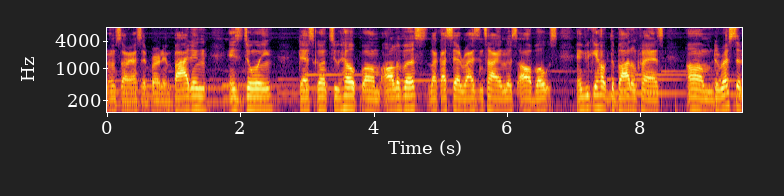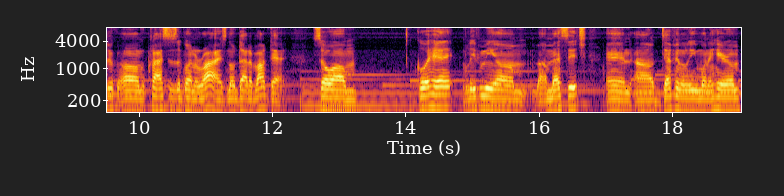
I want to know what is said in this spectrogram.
I'm sorry, I said Burden Biden is doing that's going to help um, all of us. Like I said, rising tide lifts all boats. If you can help the bottom class, um, the rest of the um, classes are going to rise, no doubt about that. So um, go ahead, leave me um, a message and I'll definitely want to hear them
